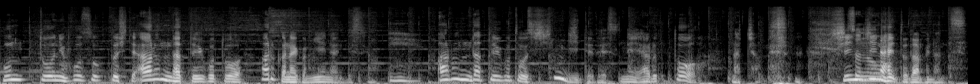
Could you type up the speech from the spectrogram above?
本当に法則としてあるんだということはあるかないか見えないんですよ、えー、あるんだということを信じてですねやるとなっちゃうんです。信じないとダメなんです。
